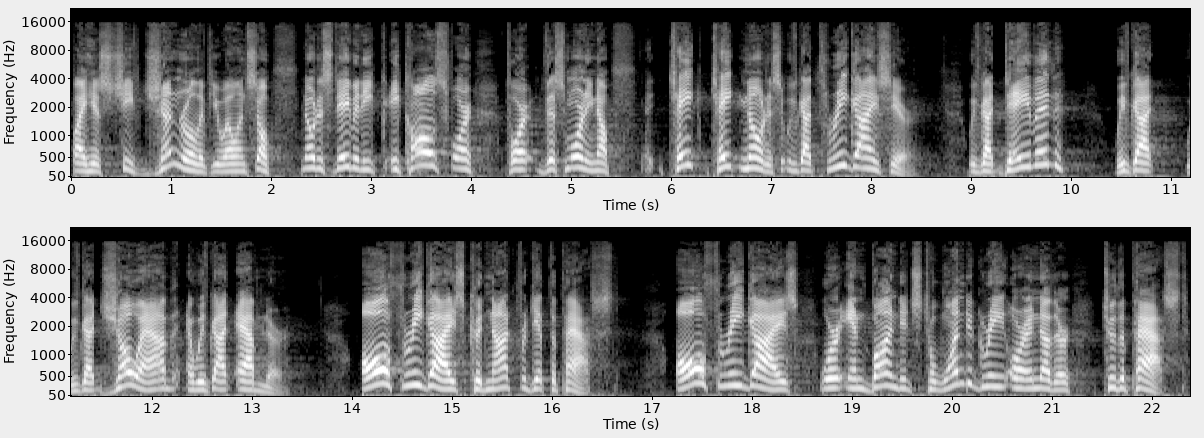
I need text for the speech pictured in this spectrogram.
by his chief general, if you will. And so notice David, he, he calls for, for this mourning. Now, take, take notice that we've got three guys here. We've got David, we've got we've got Joab, and we've got Abner. All three guys could not forget the past. All three guys were in bondage to one degree or another to the past.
